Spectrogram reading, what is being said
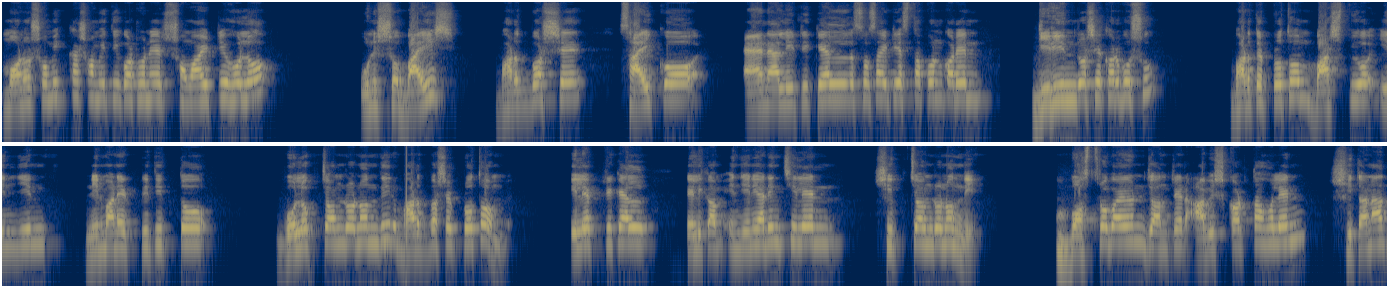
মনসমীক্ষা সমিতি গঠনের সময়টি হল উনিশশো বাইশ ভারতবর্ষে সাইকো অ্যানালিটিক্যাল সোসাইটি স্থাপন করেন গিরীন্দ্র শেখর বসু। ভারতের প্রথম বাষ্পীয় ইঞ্জিন নির্মাণের কৃতিত্ব গোলকচন্দ্র নন্দীর। ভারতবর্ষের প্রথম ইলেকট্রিক্যাল টেলিকম ইঞ্জিনিয়ারিং ছিলেন শিবচন্দ্র নন্দী। বস্ত্রবায়ন যন্ত্রের আবিষ্কর্তা হলেন সীতানাথ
